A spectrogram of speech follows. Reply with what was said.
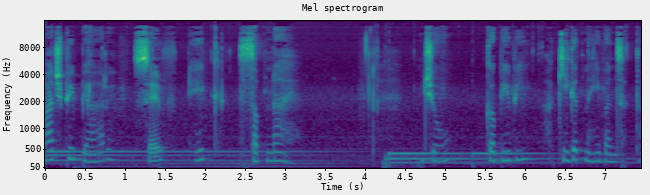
आज भी प्यार सिर्फ़ एक सपना है, जो कभी भी हकीकत नहीं बन सकता।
